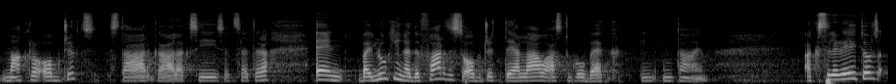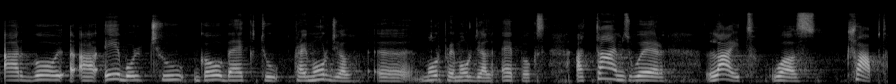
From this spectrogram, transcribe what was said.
macro objects, star, galaxies, etc. And by looking at the farthest object, they allow us to go back in, in time. Accelerators are, go, are, able to go back to primordial, uh, more primordial epochs at times where light was trapped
